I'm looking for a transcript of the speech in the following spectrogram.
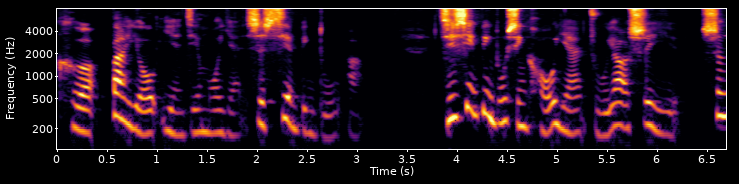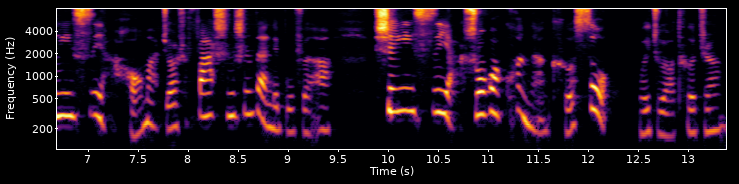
可伴有眼结膜炎，是腺病毒啊。急性病毒性喉炎主要是以声音嘶哑，喉嘛，主要是发声声带那部分啊，声音嘶哑、说话困难、咳嗽为主要特征。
